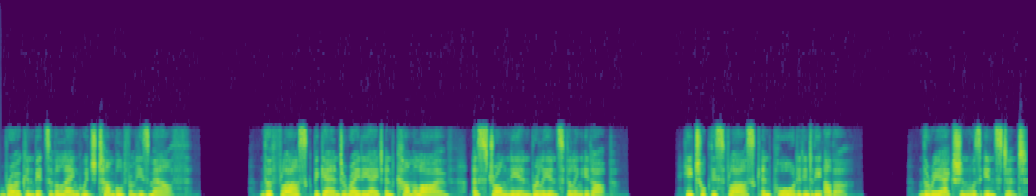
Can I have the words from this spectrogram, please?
broken bits of a language tumbled from his mouth. The flask began to radiate and come alive, a strong neon brilliance filling it up. He took this flask and poured it into the other. The reaction was instant.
